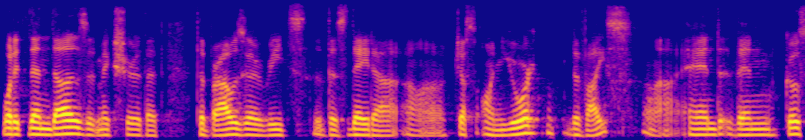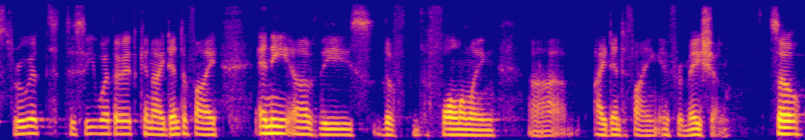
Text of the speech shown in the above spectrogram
What it then does, it makes sure that the browser reads this data uh, just on your device uh, and then goes through it to see whether it can identify any of these, the, the following uh, identifying information. So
